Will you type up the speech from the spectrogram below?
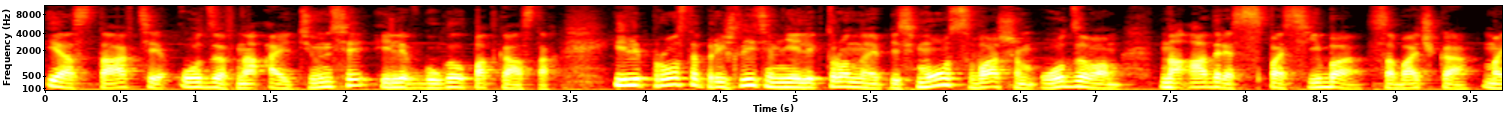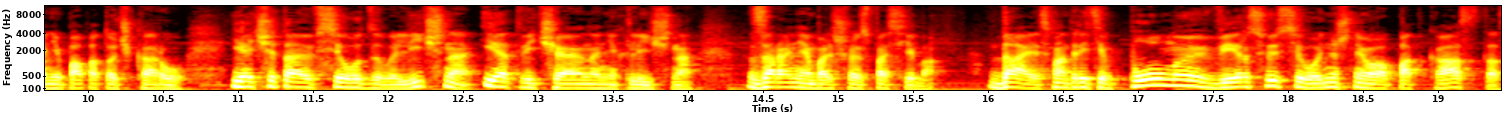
и оставьте отзыв на iTunes или в Google подкастах. Или просто пришлите мне электронное письмо с вашим отзывом на адрес спасибо собачка moneypapa.ru. Я читаю все отзывы лично и отвечаю на них лично. Заранее большое спасибо. Да, и смотрите полную версию сегодняшнего подкаста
